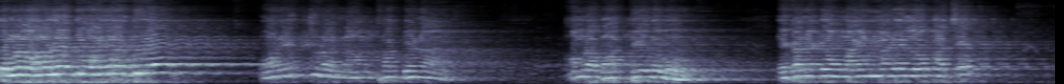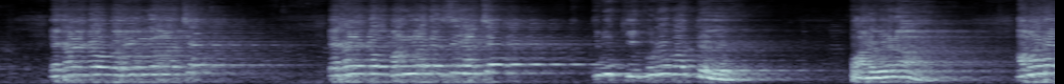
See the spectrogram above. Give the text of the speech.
তোমরা ভাবলে না। আমরা বাদ দিয়ে দেব। এখানে কেউ মায়ানমারের লোক আছে? এখানে কেউ রোহিঙ্গা আছে? এখানে কেউ বাংলাদেশি আছে? তুমি কি করে বাদ দেবে? পারবে না। আমাদের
